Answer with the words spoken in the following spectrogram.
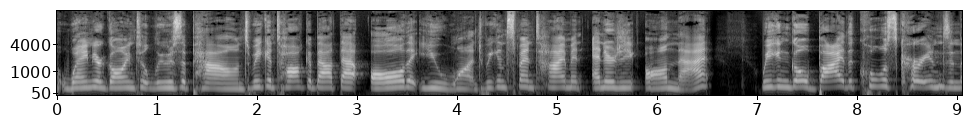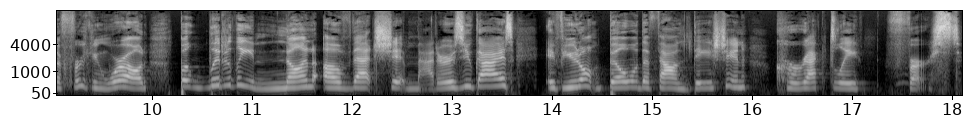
when you're going to lose the pounds. We can talk about that all that you want. We can spend time and energy on that. We can go buy the coolest curtains in the freaking world, but literally none of that shit matters, you guys, if you don't build the foundation correctly first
